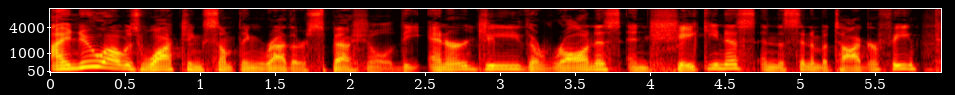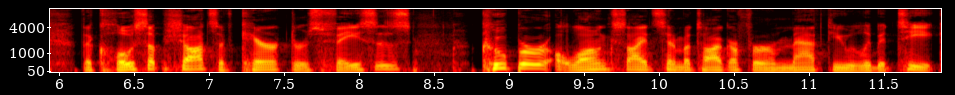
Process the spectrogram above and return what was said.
I knew I was watching something rather special. The energy, the rawness, and shakiness in the cinematography, the close up shots of characters' faces. Cooper, alongside cinematographer Matthew Libatique,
